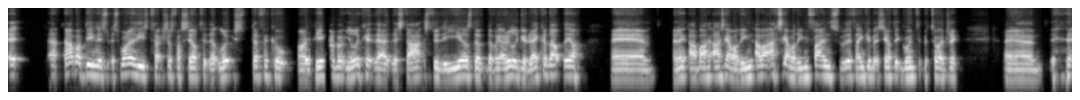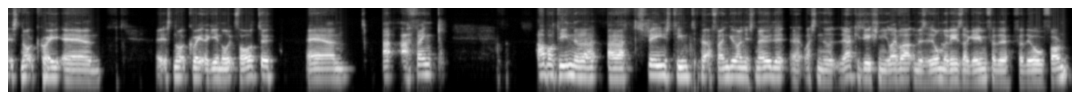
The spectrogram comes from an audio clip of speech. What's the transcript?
it, uh, Aberdeen is one of these fixtures for Celtic that looks difficult on paper, but when you look at the, the stats through the years, they've, they've got a really good record up there. Um, I think ask Aberdeen. Ask Aberdeen fans what they think about Celtic going to Pittodrie. Um, it's not quite. Um, it's not quite a game to look forward to. Um, I, I, think Aberdeen are a, are a, strange team to put a finger on just now. That uh, listen, the, the, accusation you level at them is they only raise their game for the for the old firm.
